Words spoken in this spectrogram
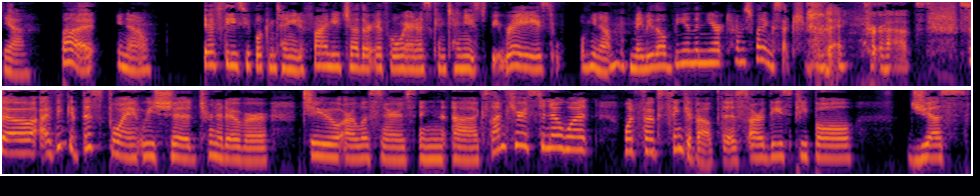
Yeah. But, you know, if these people continue to find each other, if awareness continues to be raised, you know, maybe they'll be in the New York Times wedding section one day. Perhaps. So I think at this point we should turn it over to our listeners and, uh, cause I'm curious to know what, what folks think about this. Are these people just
